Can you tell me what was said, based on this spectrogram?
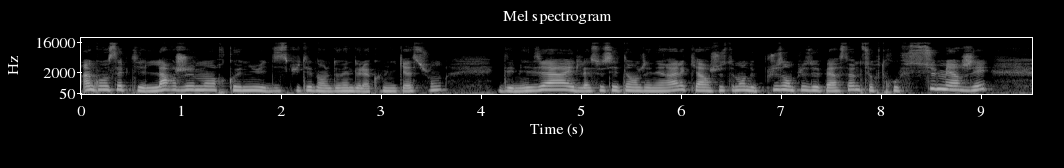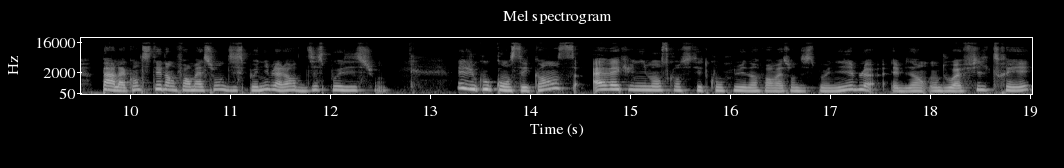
un concept qui est largement reconnu et discuté dans le domaine de la communication, des médias et de la société en général, car justement de plus en plus de personnes se retrouvent submergées par la quantité d'informations disponibles à leur disposition. Et du coup, conséquence, avec une immense quantité de contenu et d'informations disponibles, eh on doit filtrer,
